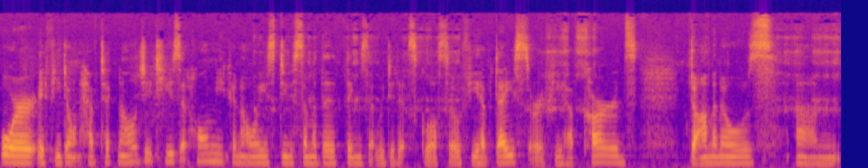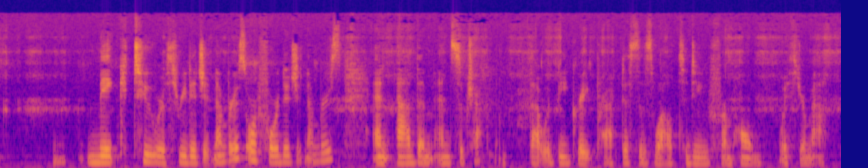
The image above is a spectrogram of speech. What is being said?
or if you don't have technology to use at home you can always do some of the things that we did at school so if you have dice or if you have cards dominoes um, make two or three digit numbers or four digit numbers and add them and subtract them. That would be great practice as well to do from home with your math.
